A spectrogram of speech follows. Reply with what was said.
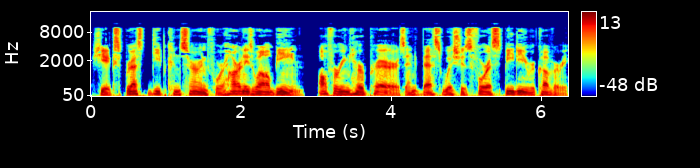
she expressed deep concern for Hardy's well-being, offering her prayers and best wishes for a speedy recovery.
